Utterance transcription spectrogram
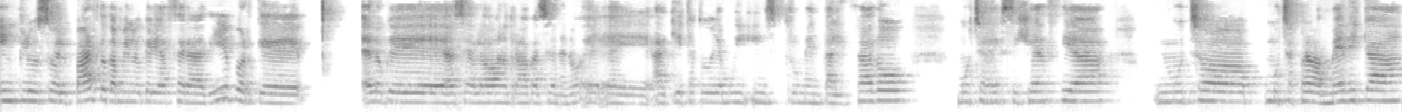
Incluso el parto también lo quería hacer allí porque es lo que se hablaba en otras ocasiones, ¿no? Eh, eh, aquí está todo ya muy instrumentalizado, muchas exigencias, muchas pruebas médicas,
